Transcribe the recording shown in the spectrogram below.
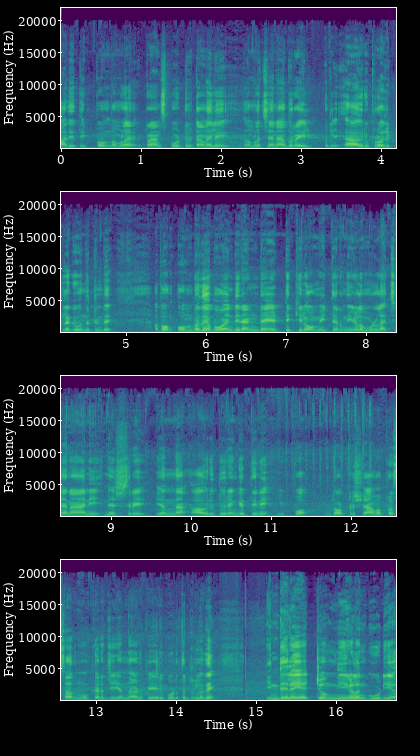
ആദ്യത്തെ. ഇപ്പം നമ്മളെ ട്രാൻസ്പോർട്ട് ടണൽ നമ്മളെ ചെനാബ് റെയിൽ ആ ഒരു പ്രോജക്റ്റിലൊക്കെ വന്നിട്ടുണ്ട്. അപ്പം ഒമ്പത് പോയിന്റ് രണ്ട് എട്ട് കിലോമീറ്റർ നീളമുള്ള ചെനാനി നഷ്രി എന്ന ആ ഒരു തുരങ്കത്തിന് ഇപ്പോൾ ഡോക്ടർ ശ്യാമപ്രസാദ് മുഖർജി എന്നാണ് പേര് കൊടുത്തിട്ടുള്ളത്. ഇന്ത്യയിലെ ഏറ്റവും നീളം കൂടിയ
